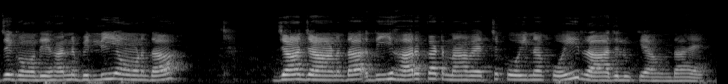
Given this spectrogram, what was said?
ਜਗਾਉਂਦੇ ਹਨ। ਬਿੱਲੀ ਆਉਣ ਦਾ ਜਾਂ ਜਾਣ ਦਾ ਦੀ ਹਰ ਘਟਨਾ ਵਿੱਚ ਕੋਈ ਨਾ ਕੋਈ ਰਾਜ ਲੁਕਿਆ ਹੁੰਦਾ ਹੈ।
